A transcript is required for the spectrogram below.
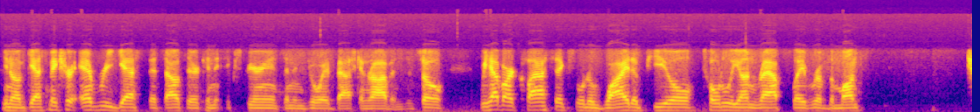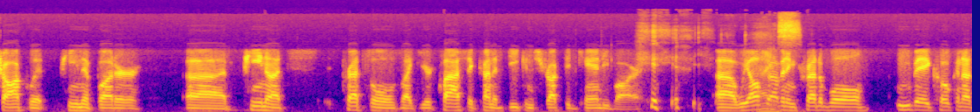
you know guests. Make sure every guest that's out there can experience and enjoy Baskin Robbins, and so we have our classic sort of wide appeal, totally unwrapped flavor of the month: chocolate, peanut butter, uh, peanuts, pretzels, like your classic kind of deconstructed candy bar. uh, we also have an incredible ube coconut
